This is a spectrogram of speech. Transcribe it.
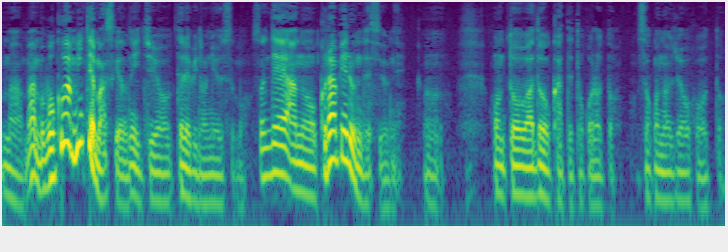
まあまあ僕は見てますけどね、一応テレビのニュースも。それで、あの、比べるんですよね。うん。本当はどうかってところと、そこの情報と。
